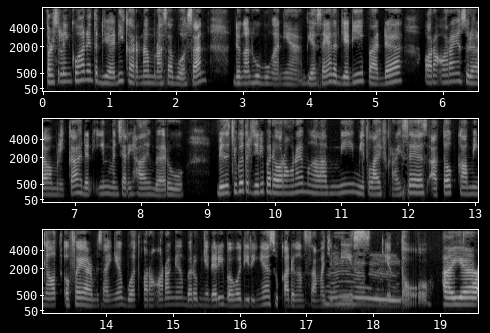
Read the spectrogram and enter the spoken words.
Perselingkuhan yang terjadi karena merasa bosan dengan hubungannya. Biasanya terjadi pada orang-orang yang sudah lama menikah dan ingin mencari hal yang baru. Bisa juga terjadi pada orang-orang yang mengalami midlife crisis atau coming out affair misalnya buat orang-orang yang baru menyadari bahwa dirinya suka dengan sesama jenis hmm. gitu. Kayak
